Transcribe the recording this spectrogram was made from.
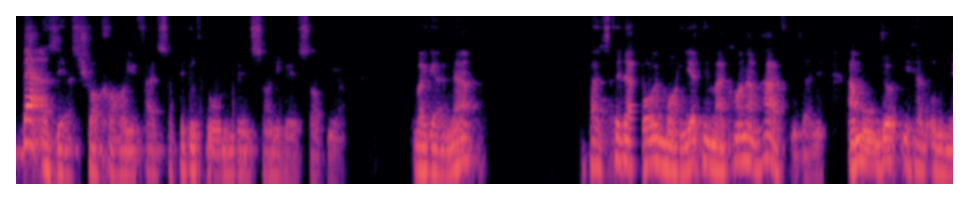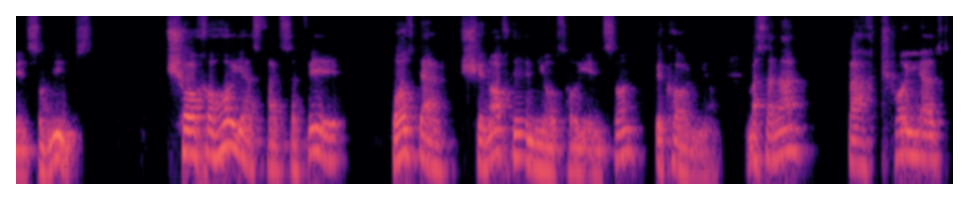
بعضی از شاخه های فلسفه جز علوم انسانی به حساب میاد. وگرنه فلسفه در باب ماهیت مکان هم حرف می‌زنه. اما اونجا یک از علوم انسانی نیست. شاخه های از فلسفه باز در شناخت نیازهای انسان به کار میان. مثلا بخشهایی از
